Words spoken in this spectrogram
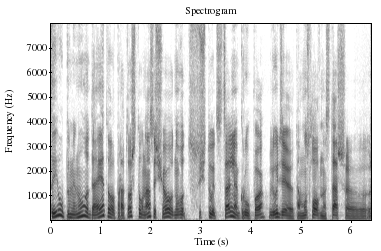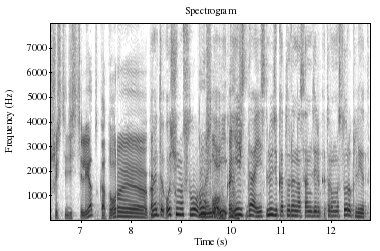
Ты упомянула до этого про то, что у нас еще, ну вот, существует социальная группа, люди, там, условно, старше 60 лет, которые... Как... Ну, это очень условно. Ну, условно, конечно. Есть, да, есть люди, которые, на самом деле, которым 40 лет,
